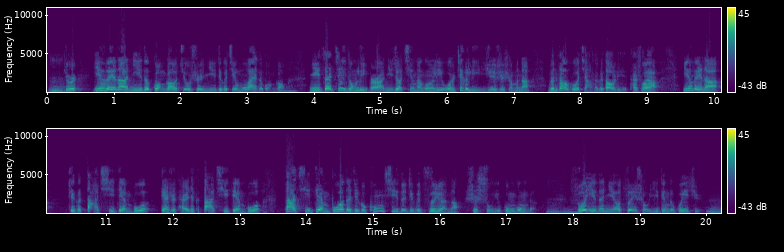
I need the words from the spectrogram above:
嗯。就是因为呢，你的广告就是你这个节目外的广告，你在这种里边啊，你叫侵犯公共利益。我说这个理据是什么呢？文道给我讲了个道理，他说呀，因为呢。这个大气电波电视台，这个大气电波，大气电波的这个空气的这个资源呢，是属于公共的，嗯，所以呢，你要遵守一定的规矩，嗯。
